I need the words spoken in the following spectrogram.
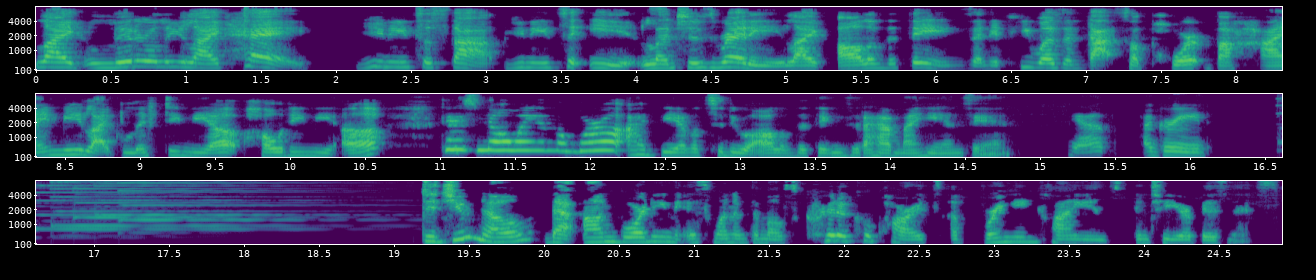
like literally like, hey, you need to stop. You need to eat. Lunch is ready. Like all of the things. And if he wasn't that support behind me, like lifting me up, holding me up, there's no way in the world I'd be able to do all of the things that I have my hands in. Yep, agreed. Did you know that onboarding is one of the most critical parts of bringing clients into your business?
